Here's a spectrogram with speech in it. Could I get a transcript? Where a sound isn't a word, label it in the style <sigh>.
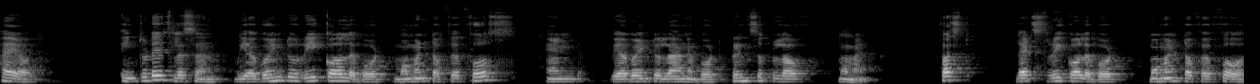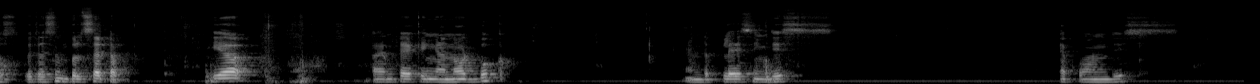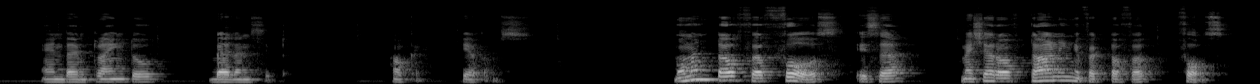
Hi all. In today's lesson, we are going to recall about moment of a force and we are going to learn about principle of moment. First, let's recall about moment of a force with a simple setup. Here, I am taking a notebook and placing this upon this and I am trying to balance it. Okay, here comes. Moment of a force is a measure of turning effect of a force.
